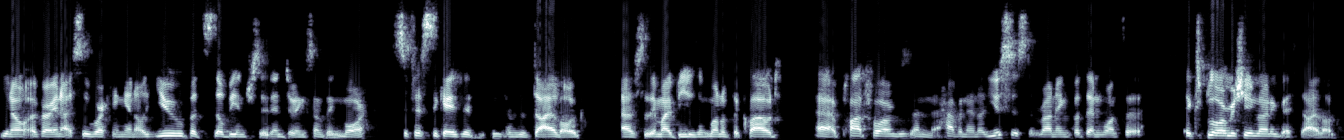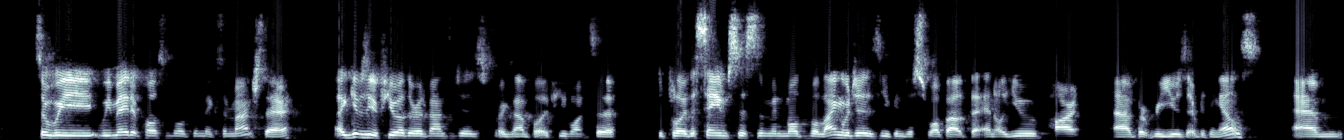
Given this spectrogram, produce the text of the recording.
you know a very nicely working NLU but still be interested in doing something more sophisticated in terms of dialogue. Uh, so they might be using one of the cloud uh, platforms and have an NLU system running, but then want to explore machine learning based dialogue. So we we made it possible to mix and match there. It gives you a few other advantages. For example, if you want to deploy the same system in multiple languages, you can just swap out the NLU part, uh, but reuse everything else. Um,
